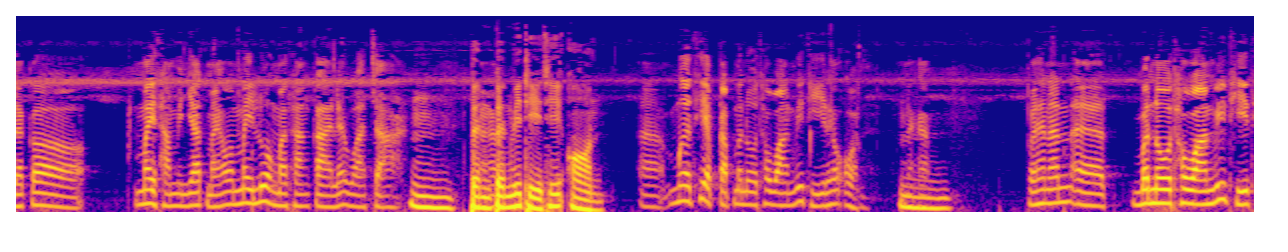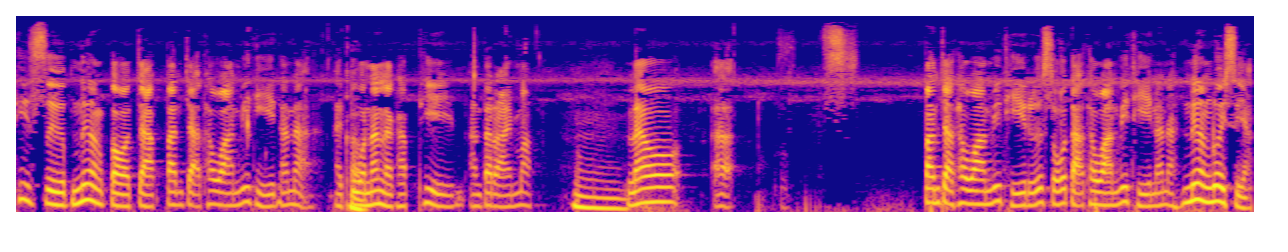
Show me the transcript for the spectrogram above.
แล้วก็ ไม่ทำวิญญัตหมายว่าไม่ล่วงมาทางกายและวาจา อืม เป็นเป็นวิธีที่อ่อนอ่าเมื่อเทียบกับมโนทวารวิถีแล้วอ่อนนะครับ เพราะฉะนั้นเอ่อมโนทวารวิถีที่สืบเนื่องต่อจากปัญจทวารวิถีนั้นอะไอตัวนั้นแหละครับ ที่อันตรายมากแล้วปัญจทวารวิถี หรือโสตทวารวิถีนั้นนะเนื่องด้วยเสียง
